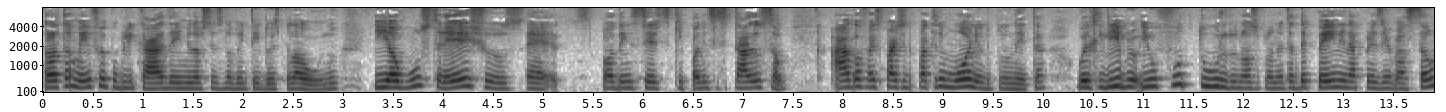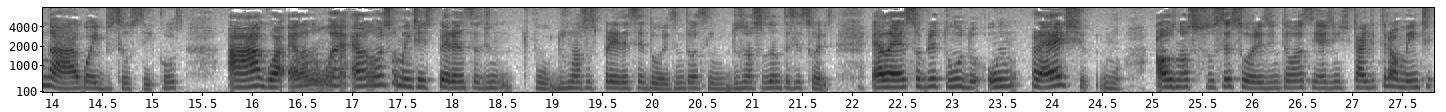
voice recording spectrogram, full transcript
Ela também foi publicada em 1992 pela ONU e alguns trechos é, podem ser que podem ser citados são a água faz parte do patrimônio do planeta. O equilíbrio e o futuro do nosso planeta dependem da preservação da água e dos seus ciclos. A água, ela não é, ela não é somente a esperança de, tipo, dos nossos predecessores, então assim, dos nossos antecessores. Ela é sobretudo um empréstimo aos nossos sucessores. Então assim, a gente está literalmente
